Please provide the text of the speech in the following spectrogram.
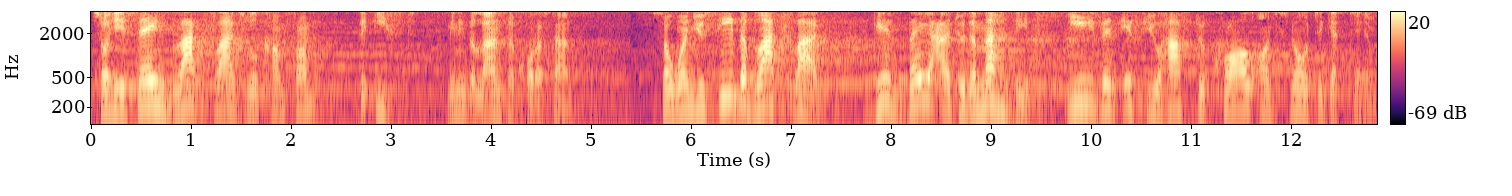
So he is saying black flags will come from the east, meaning the lands of Khurasan. So when you see the black flags, give bay'ah to the Mahdi, even if you have to crawl on snow to get to him.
